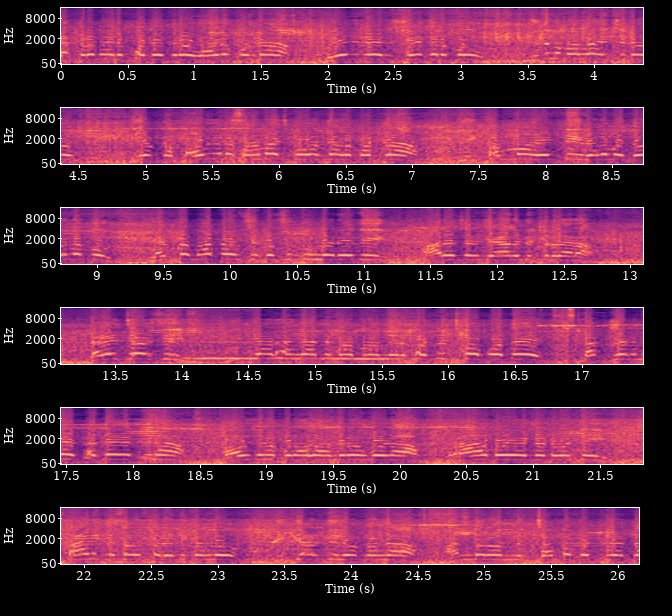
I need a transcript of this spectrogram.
సక్రమైన పద్ధతిలో వాడకుండా వేరు వేరు శాఖలకు నిధులు మళ్ళాయించడం ఈ యొక్క బహుజన సామాజిక వర్గాల పట్ల ఈ కమ్మ రెడ్డి వెలమ దొరలకు ఎంత మాత్రం చిత్తశుద్ధి ఉందో అనేది ఆలోచన చేయాలి మిత్రులారా. దయచేసి విద్యారంగాన్ని మాత్రం మీరు పట్టించుకోకపోతే తక్షణమే పెద్ద ఎత్తున బహుజన కులాలందరం కూడా రాబోయేటటువంటి స్థానిక సంస్థల ఎన్నికల్లో విద్యార్థి లోకంగా అందరం చంపబెట్టలేక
